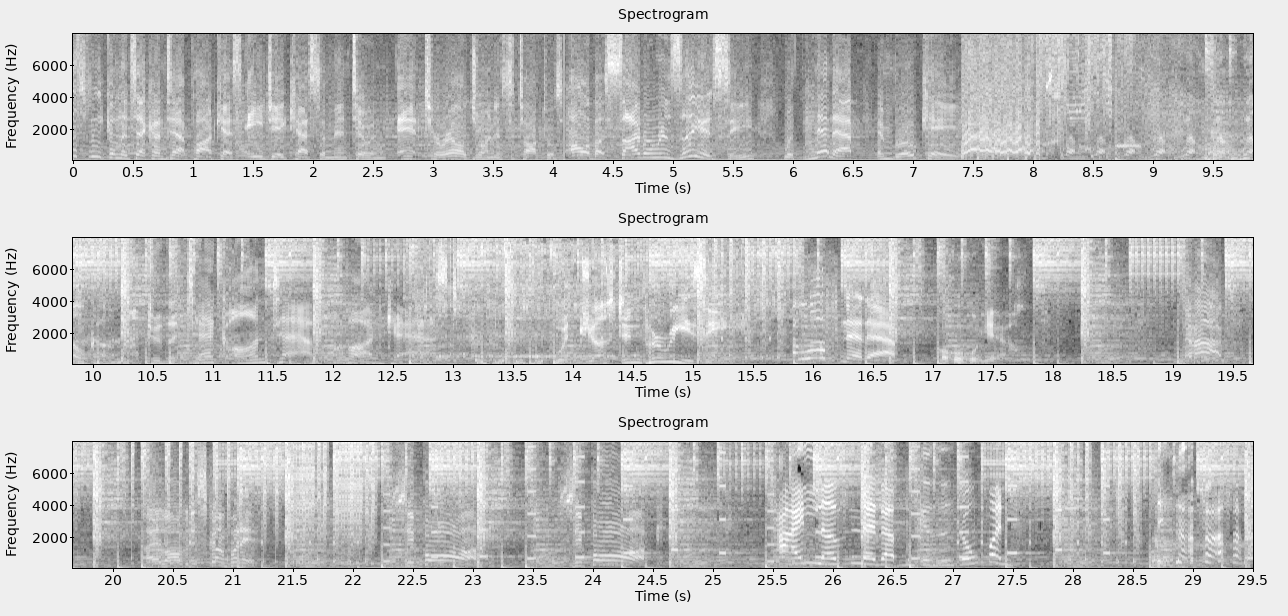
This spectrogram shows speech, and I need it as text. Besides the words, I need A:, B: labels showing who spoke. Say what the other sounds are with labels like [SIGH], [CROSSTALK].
A: This week on the Tech on Tap podcast, AJ Casamento and Ant Tyrrell join us to talk to us all about cyber resiliency with NetApp and Brocade.
B: Welcome to the Tech on Tap podcast with Justin Parisi.
C: I love NetApp.
D: Oh, yeah.
A: NetApp, I love this company. Support, support.
E: I love NetApp because it's so fun. [LAUGHS]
